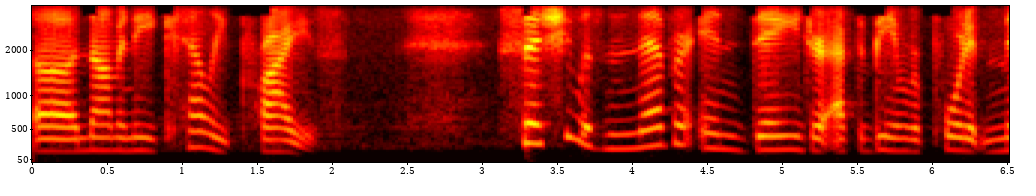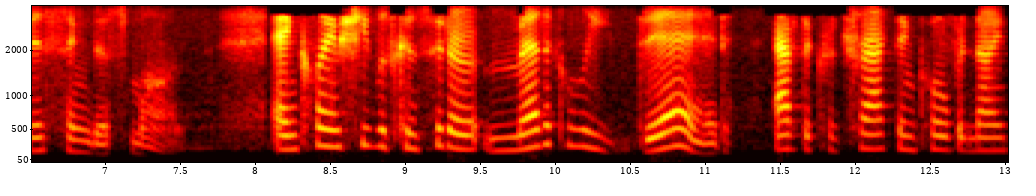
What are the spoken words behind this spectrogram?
uh, nominee Kelly Price says she was never in danger after being reported missing this month and claims she was considered medically dead after contracting COVID-19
